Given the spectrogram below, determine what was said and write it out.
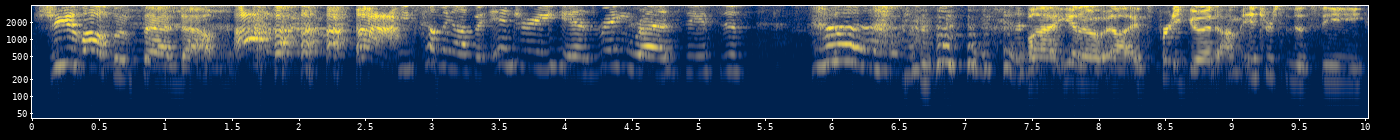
She is also sad now. He's coming off an injury. He has ring rust. He's just. but you know, uh, it's pretty good. I'm interested to see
